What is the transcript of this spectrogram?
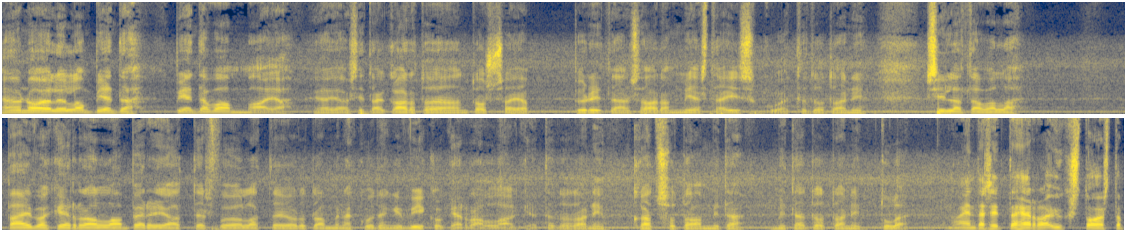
No, Noelilla on pientä, pientä vammaa ja, ja, ja sitä kartoitetaan tuossa ja pyritään saada miestä isku. Että tota, niin sillä tavalla päivä kerrallaan periaatteessa voi olla, että joudutaan mennä kuitenkin viikko kerrallaankin. Että tota, niin katsotaan mitä, mitä tota, niin tulee. No entä sitten herra 11?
